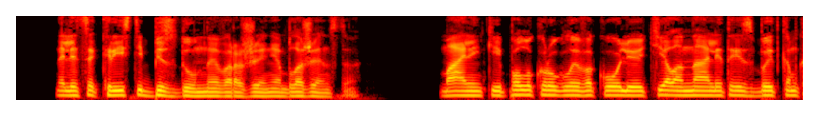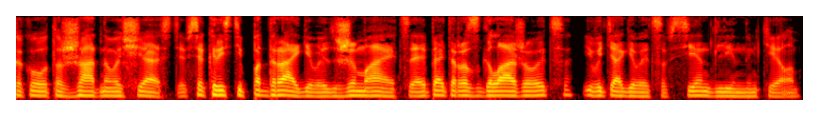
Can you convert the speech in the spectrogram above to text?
— на лице Кристи бездумное выражение блаженства. Маленькие полукруглые ваколию, тело налито избытком какого-то жадного счастья. Вся Кристи подрагивает, сжимается и опять разглаживается и вытягивается всем длинным телом.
